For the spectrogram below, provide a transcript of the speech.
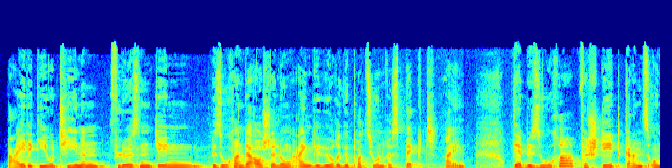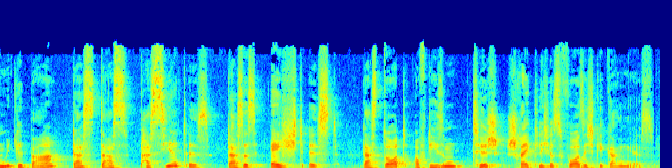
Beide Guillotinen flößen den Besuchern der Ausstellung eine gehörige Portion Respekt ein. Der Besucher versteht ganz unmittelbar, dass das passiert ist, dass es echt ist, dass dort auf diesem Tisch Schreckliches vor sich gegangen ist.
